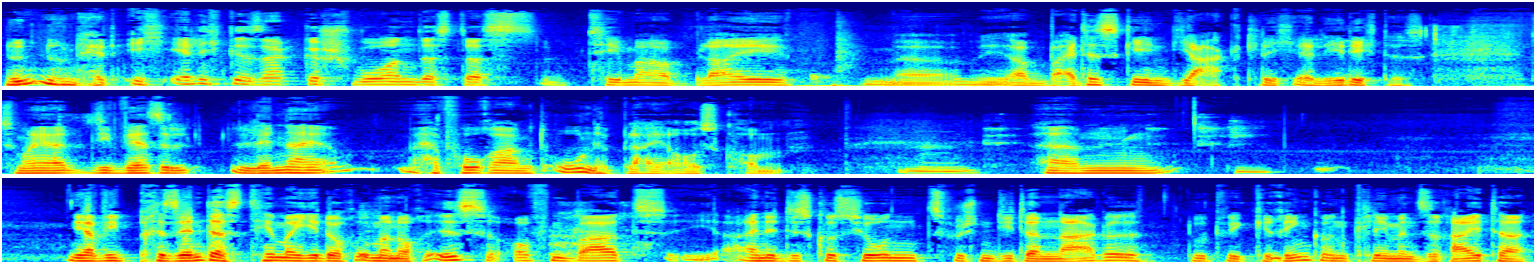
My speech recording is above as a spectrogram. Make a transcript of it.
Nun, nun, hätte ich ehrlich gesagt geschworen, dass das Thema Blei äh, ja, weitestgehend jagdlich erledigt ist. Zumal ja diverse Länder hervorragend ohne Blei auskommen. Mhm. Ähm, ja, wie präsent das Thema jedoch immer noch ist, offenbart eine Diskussion zwischen Dieter Nagel, Ludwig Gerinke und Clemens Reiter,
